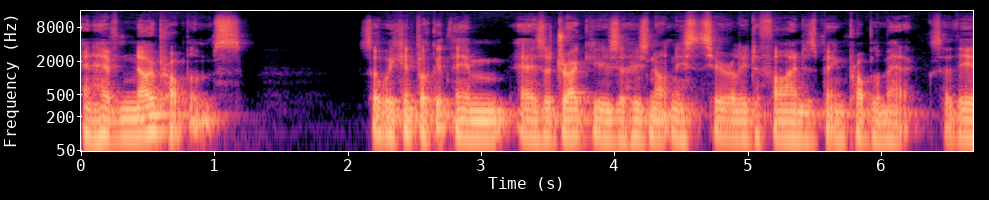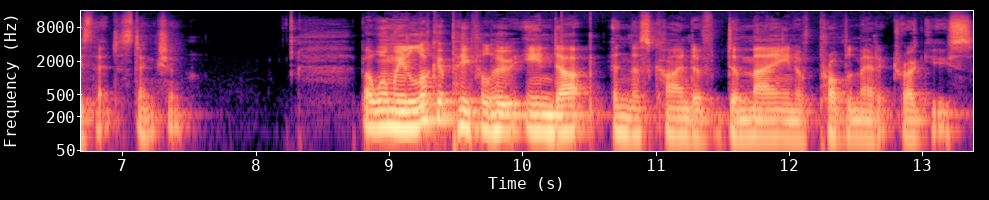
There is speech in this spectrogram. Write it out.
and have no problems. So we can look at them as a drug user who's not necessarily defined as being problematic. So there's that distinction. But when we look at people who end up in this kind of domain of problematic drug use,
